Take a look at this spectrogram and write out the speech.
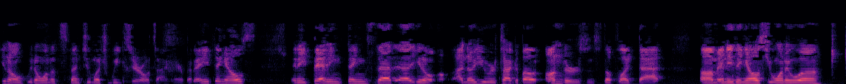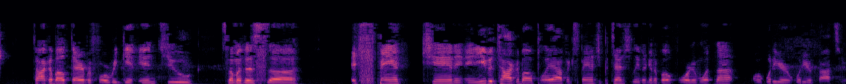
you know, we don't want to spend too much week zero time here, but anything else any betting things that uh, you know? I know you were talking about unders and stuff like that. Um, anything else you want to uh, talk about there before we get into some of this uh, expansion and, and even talk about playoff expansion potentially? They're going to vote for it and whatnot. What, what are your What are your thoughts here?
